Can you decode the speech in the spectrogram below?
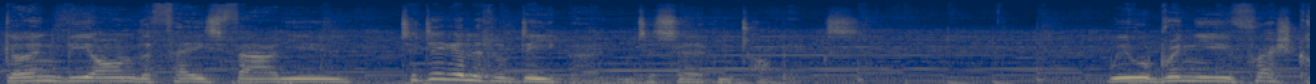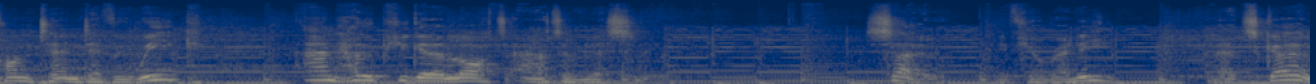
going beyond the face value to dig a little deeper into certain topics. We will bring you fresh content every week and hope you get a lot out of listening. So, if you're ready, let's go.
